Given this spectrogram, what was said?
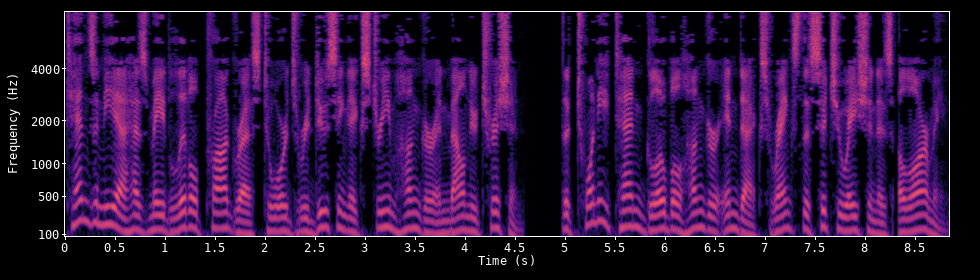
Tanzania has made little progress towards reducing extreme hunger and malnutrition. The 2010 Global Hunger Index ranks the situation as alarming.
